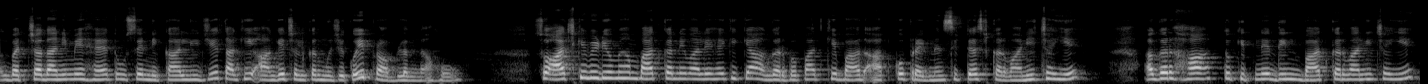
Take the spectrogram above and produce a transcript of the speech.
बच्चादानी में है तो उसे निकाल लीजिए ताकि आगे चलकर मुझे कोई प्रॉब्लम ना हो। सो so, आज के वीडियो में हम बात करने वाले हैं कि क्या गर्भपात के बाद आपको प्रेगनेंसी टेस्ट करवानी चाहिए? अगर हाँ तो कितने दिन बाद करवानी चाहिए?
